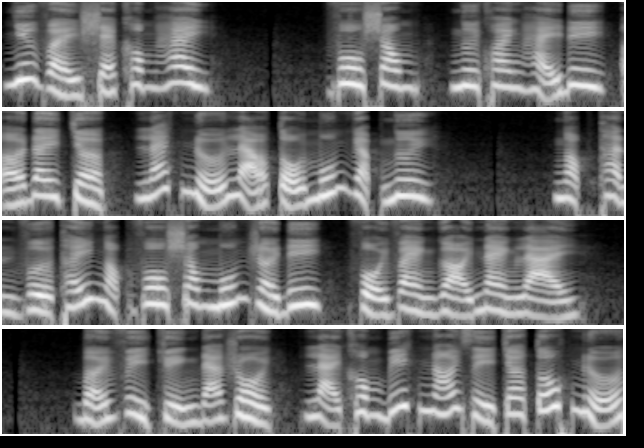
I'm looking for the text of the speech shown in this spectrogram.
Như vậy sẽ không hay. Vô Song, ngươi khoan hãy đi, ở đây chờ, lát nữa lão tổ muốn gặp ngươi. Ngọc Thành vừa thấy Ngọc Vô Song muốn rời đi, vội vàng gọi nàng lại. Bởi vì chuyện đã rồi, lại không biết nói gì cho tốt nữa,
